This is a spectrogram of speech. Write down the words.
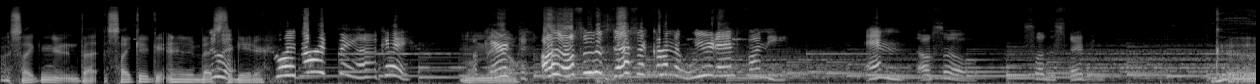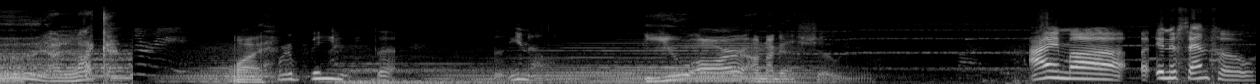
A psychic, and inve- psychic and investigator. Oh, another thing. Okay. Oh, A no. character. Oh, also the deaths are kind of weird and funny, and also so disturbing. Good. I like it. Why? We're being the, the you know. You are. I'm not gonna show you. I'm uh Innocento.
